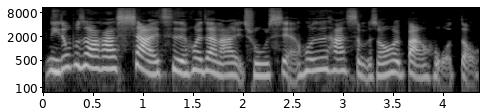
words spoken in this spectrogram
你都不知道他下一次会在哪里出现，或者是他什么时候会办活动。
